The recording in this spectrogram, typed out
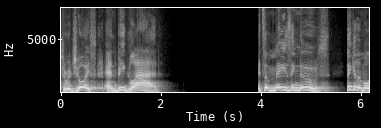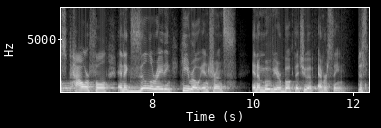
to rejoice and be glad. It's amazing news. Think of the most powerful and exhilarating hero entrance in a movie or book that you have ever seen. Just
